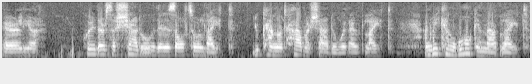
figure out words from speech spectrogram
earlier, where there's a shadow, there is also light. You cannot have a shadow without light, and we can walk in that light.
